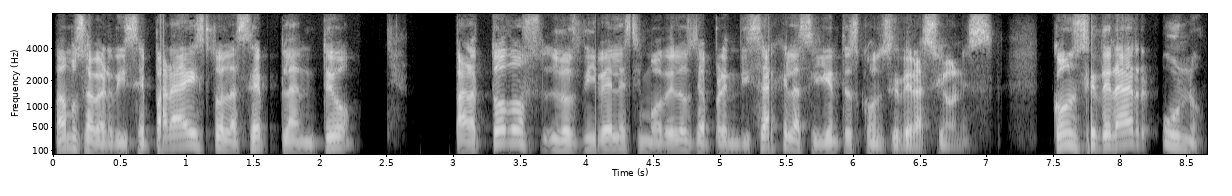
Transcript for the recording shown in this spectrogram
Vamos a ver, dice, para esto la SEP planteó para todos los niveles y modelos de aprendizaje las siguientes consideraciones. Considerar, uno,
